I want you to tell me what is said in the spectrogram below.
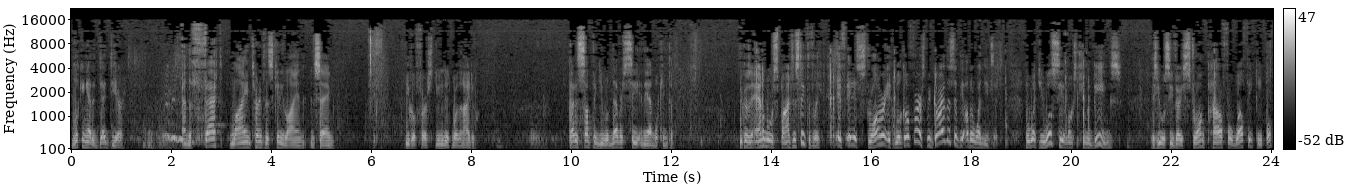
looking at a dead deer and the fat lion turning to the skinny lion and saying, You go first, you need it more than I do. That is something you will never see in the animal kingdom. Because an animal responds instinctively. If it is stronger, it will go first, regardless if the other one needs it. But what you will see amongst human beings is you will see very strong, powerful, wealthy people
